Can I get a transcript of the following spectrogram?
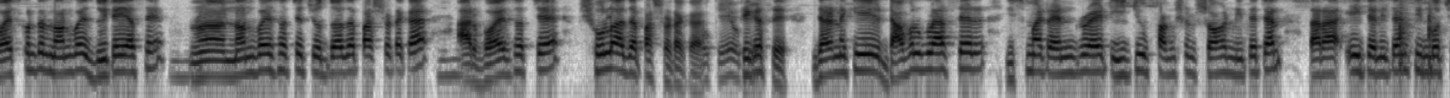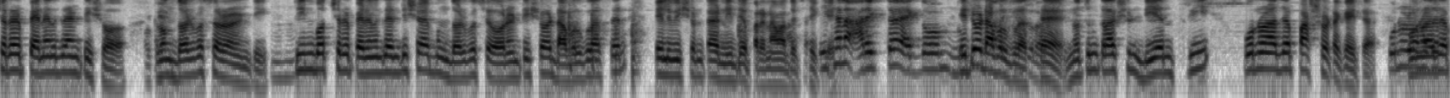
ভয়েস কন্ট্রোল নন ভয়েস দুইটাই আছে। নন ভয়েস হচ্ছে চোদ্দ হাজার পাঁচশো টাকা আর ভয়েস হচ্ছে ষোলো হাজার পাঁচশো টাকা। ঠিক আছে? যারা নাকি ডাবল গ্লাসের স্মার্ট অ্যান্ড্রয়েড ইউটিউব ফাংশন সহ নিতে চান তারা এইটা নিতে চান তিন বছরের প্যানেল গ্যারান্টি সহ এবং দশ বছর ওয়ারেন্টি তিন বছরের প্যানেল গ্যারান্টি সহ এবং দশ বছর ওয়ারেন্টি সহ ডাবল গ্লাসের টেলিভিশনটা নিতে পারেন আমাদের থেকে। আচ্ছা, এখানে আরেকটা একদম এটাও ডাবল গ্লাস হ্যাঁ নতুন কালেকশন ডিএন থ্রি পনেরো হাজার পাঁচশো টাকা এটা। পনেরো হাজার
